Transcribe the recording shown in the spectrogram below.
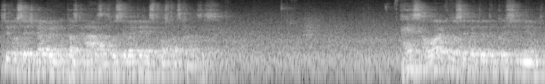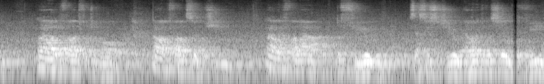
Se você tiver perguntas rasas, você vai ter respostas rasas. Essa hora que você vai ter o teu crescimento. Não é hora de falar de futebol, não é hora de falar do seu time, não é hora de falar do filme que você assistiu, é hora de você ouvir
